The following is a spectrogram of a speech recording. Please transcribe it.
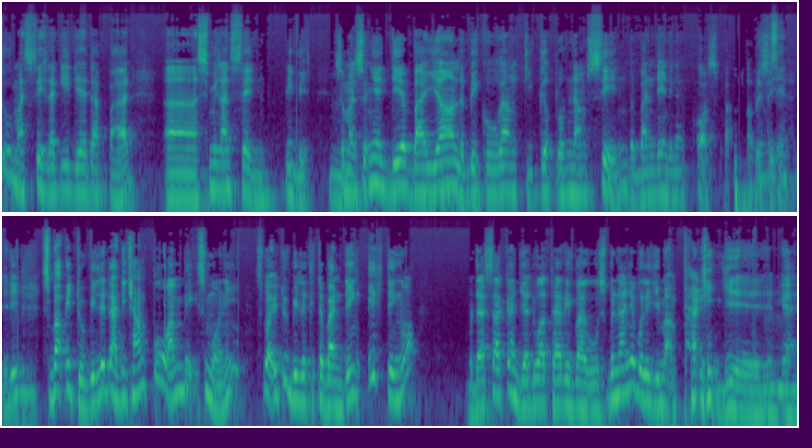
tu masih lagi dia dapat uh, 9 sen rebate. Hmm. So maksudnya dia bayar lebih kurang 36 sen berbanding dengan kos 45 sen. Jadi hmm. sebab itu bila dah dicampur ambil semua ni, sebab itu bila kita banding eh tengok berdasarkan jadual tarif baru sebenarnya boleh jimat RM4 hmm. kan.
